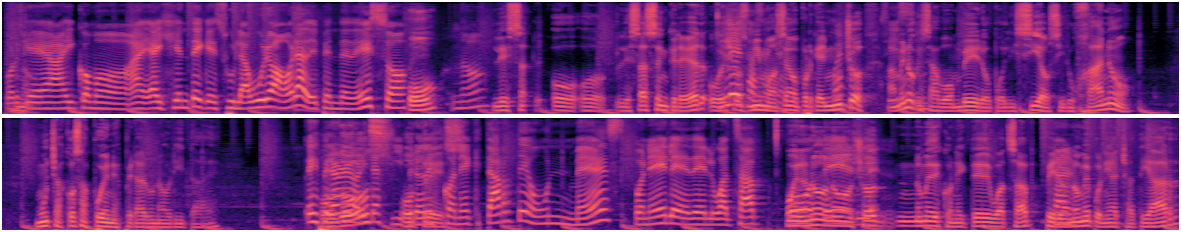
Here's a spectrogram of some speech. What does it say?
porque hay como hay, hay gente que su laburo ahora depende de eso, O ¿no? les, o, o les hacen creer o Les ellos hacen mismos creer. hacemos, porque hay Bueno, muchos, a menos sí. que seas bombero, policía o cirujano, muchas cosas pueden esperar una horita, ¿eh? Esperar una horita sí, pero tres. desconectarte un mes, ponele del WhatsApp. Bueno, o no, no, yo no me desconecté de WhatsApp, pero Claro. no me ponía a chatear.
